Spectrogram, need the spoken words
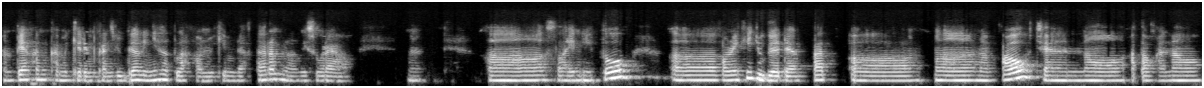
nanti akan kami kirimkan juga linknya setelah kawan Wiki mendaftar melalui Surel. Nah, uh, selain itu, uh, Community juga dapat uh, memantau channel atau kanal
